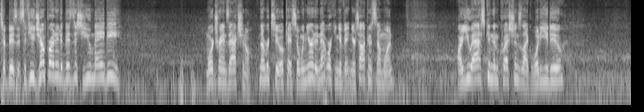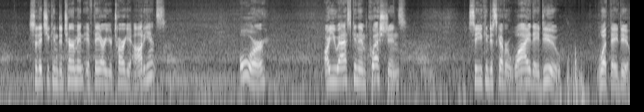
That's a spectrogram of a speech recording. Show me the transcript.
to business? If you jump right into business, you may be more transactional. Number two, okay, so when you're at a networking event and you're talking to someone, are you asking them questions like, what do you do? So that you can determine if they are your target audience or are you asking them questions so you can discover why they do what they do?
